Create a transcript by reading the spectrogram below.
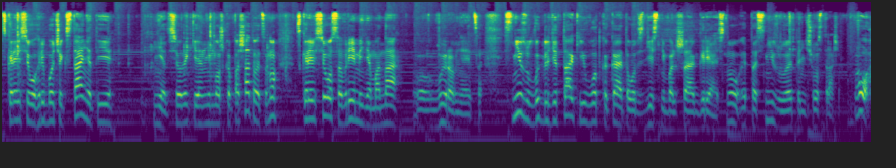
Скорее всего, грибочек станет и нет, все-таки немножко пошатывается, но, скорее всего, со временем она э, выровняется. Снизу выглядит так, и вот какая-то вот здесь небольшая грязь. Ну, это снизу, это ничего страшного. Во,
